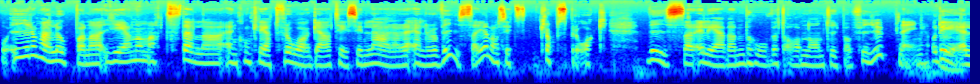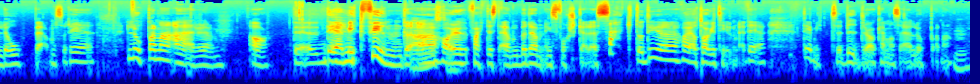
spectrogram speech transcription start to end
Och i de här looparna, genom att ställa en konkret fråga till sin lärare eller att visa genom sitt kroppsspråk visar eleven behovet av någon typ av fördjupning och det mm. är loopen. Så det, looparna är ja, det, det är mitt fynd, ja, har faktiskt en bedömningsforskare sagt och det har jag tagit till mig. Det, det är mitt bidrag kan man säga, looparna. Mm.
